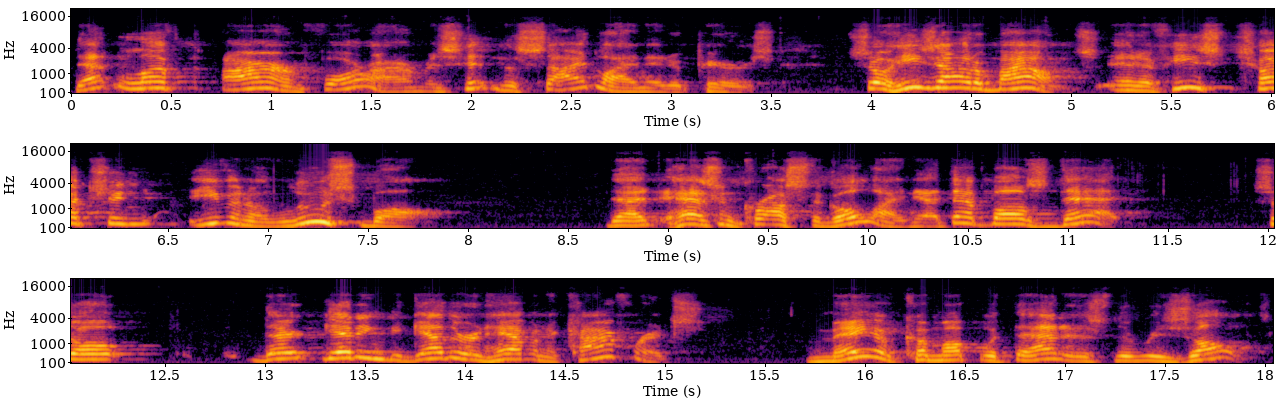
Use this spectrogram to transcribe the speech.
That left arm, forearm, is hitting the sideline, it appears. So he's out of bounds. And if he's touching even a loose ball that hasn't crossed the goal line yet, that ball's dead. So they're getting together and having a conference may have come up with that as the result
